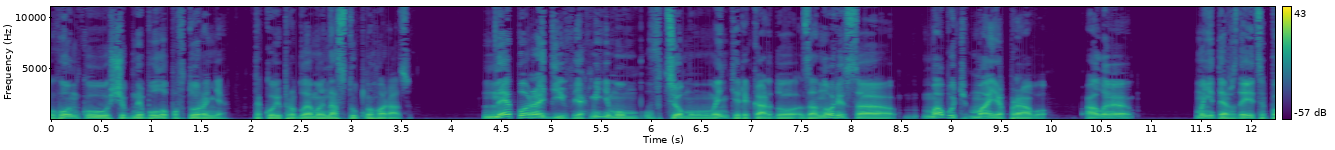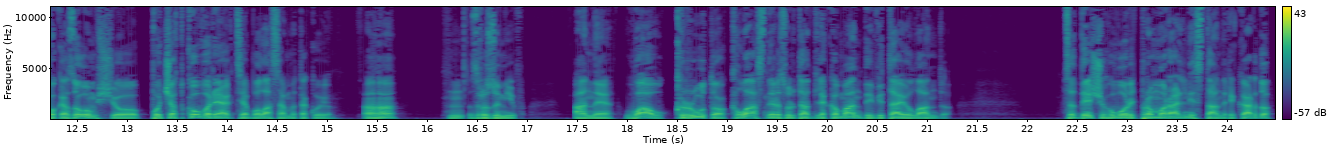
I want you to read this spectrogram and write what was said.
гонку, щоб не було повторення такої проблеми наступного разу. Не порадів, як мінімум, в цьому моменті Рікардо Заноріса, мабуть, має право. Але мені теж здається показовим, що початкова реакція була саме такою. Ага, зрозумів. А не Вау, круто, класний результат для команди, вітаю Ландо. Це дещо говорить про моральний стан Рікардо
